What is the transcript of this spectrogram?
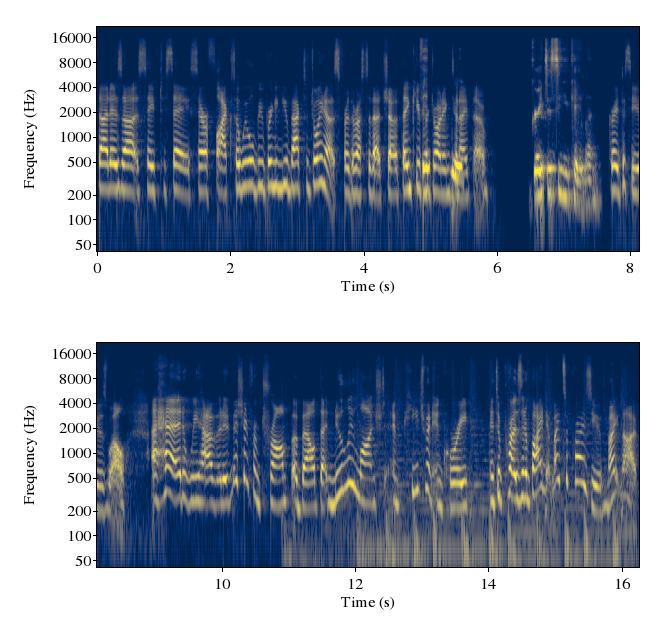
that is uh, safe to say, Sarah Flack. So we will be bringing you back to join us for the rest of that show. Thank you for joining you. tonight, though. Great to see you, Kaitlan. Great to see you as well. Ahead, we have an admission from Trump about that newly launched impeachment inquiry into President Biden. It might surprise you, might not.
